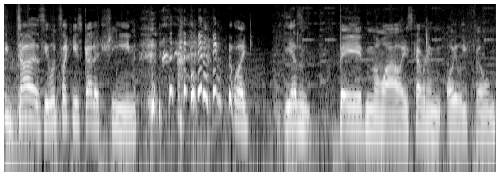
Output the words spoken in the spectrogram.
He does. He looks like he's got a sheen. like he hasn't bathed in a while. He's covered in oily film.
